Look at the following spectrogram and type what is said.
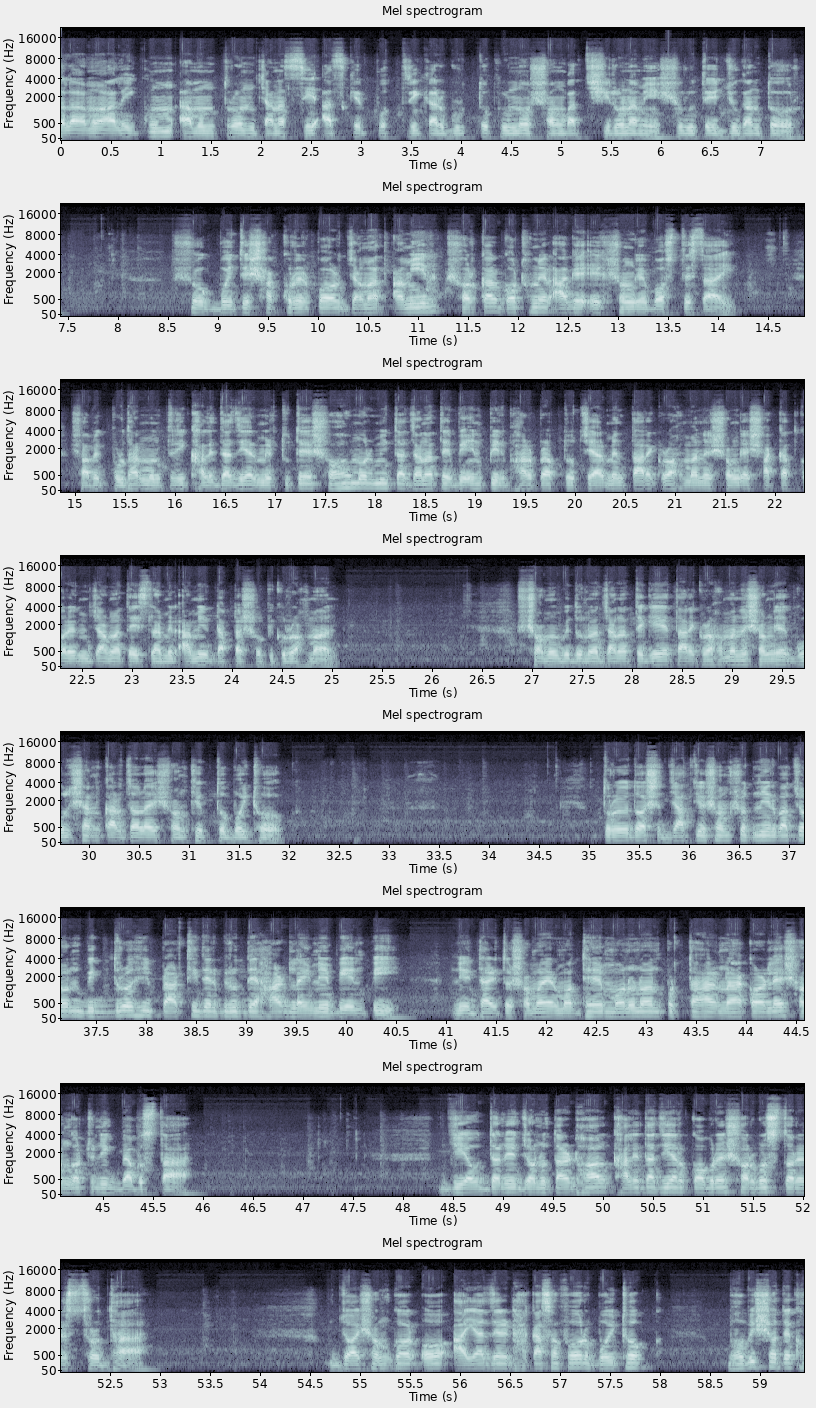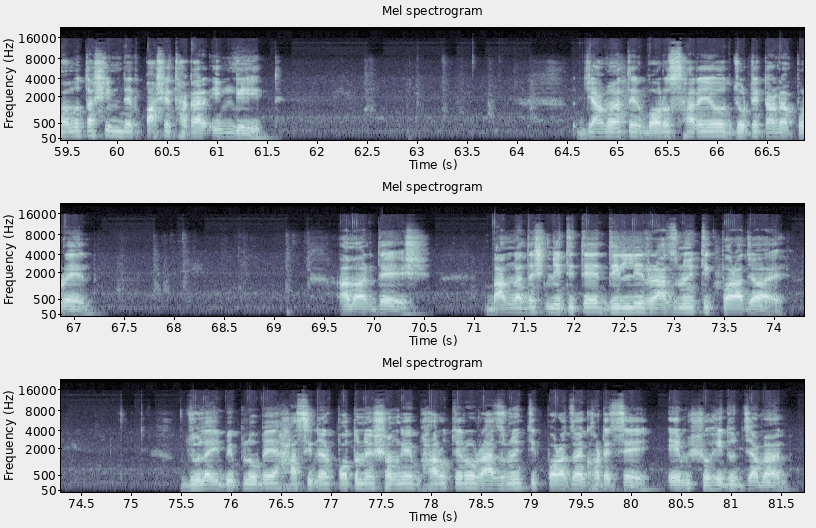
আসসালামু আলাইকুম। আমন্ত্রণ জানাচ্ছি আজকের পত্রিকার গুরুত্বপূর্ণ সংবাদ শিরোনামে। শুরুতে যুগান্তর। শোক বইতে স্বাক্ষরের পর জামাত আমির, সরকার গঠনের আগে একসঙ্গে বসতে চায় সাবেক প্রধানমন্ত্রী খালেদা জিয়ার মৃত্যুতে সহমর্মিতা জানাতে বিএনপির ভারপ্রাপ্ত চেয়ারম্যান তারেক রহমানের সঙ্গে সাক্ষাৎ করেন জামাতে ইসলামের আমির ডাক্তার শফিকুর রহমান। সমবেদনা জানাতে গিয়ে তারেক রহমানের সঙ্গে গুলশান কার্যালয়ে সংক্ষিপ্ত বৈঠক। ত্রয়োদশ জাতীয় সংসদ নির্বাচন, বিদ্রোহী প্রার্থীদের বিরুদ্ধে হার্ডলাইনে বিএনপি। নির্ধারিত সময়ের মধ্যে মনোনয়ন প্রত্যাহার না করলে সাংগঠনিক ব্যবস্থা। জিয়া উদ্যানে জনতার ঢল, খালেদা জিয়ার কবরে সর্বস্তরের শ্রদ্ধা। জয়শঙ্কর ও আয়াজের ঢাকা সফর বৈঠক ভবিষ্যতে ক্ষমতাসীনদের পাশে থাকার ইঙ্গিত। জামাতের বড় সারেও জোটে টানা পড়েন। আমার দেশ, বাংলাদেশ নীতিতে দিল্লির রাজনৈতিক পরাজয়। জুলাই বিপ্লবে হাসিনার পতনের সঙ্গে ভারতেরও রাজনৈতিক পরাজয় ঘটেছে এম শহীদুজ্জামান।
